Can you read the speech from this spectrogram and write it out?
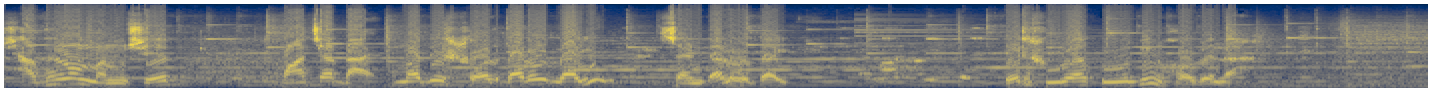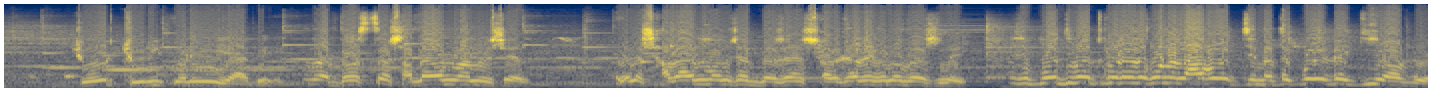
সাধারণ মানুষের বাঁচা দায়। আমাদের সরকারও দায়ী সেন্টারও দায়ী। এর সুরা কোনোদিন হবে না। চোর চুরি করেই যাবে। দোষ তো সাধারণ মানুষের। এগুলো সাধারণ মানুষের দোষ আর সরকারের কোনো দোষ নেই। প্রতিবাদ করে তো কোনো লাভ হচ্ছে না তো করে এটা কি হবে?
